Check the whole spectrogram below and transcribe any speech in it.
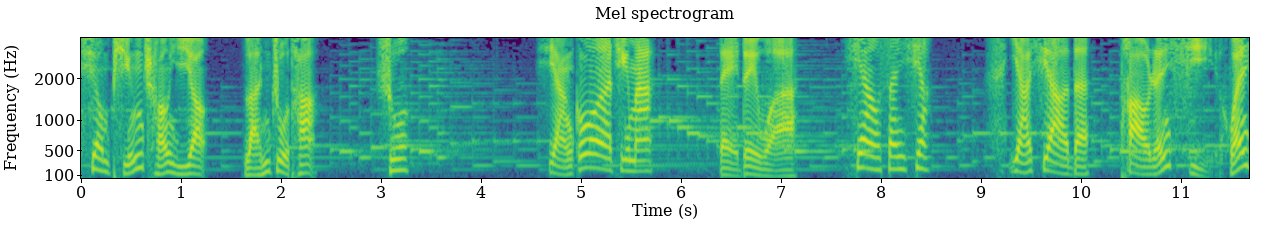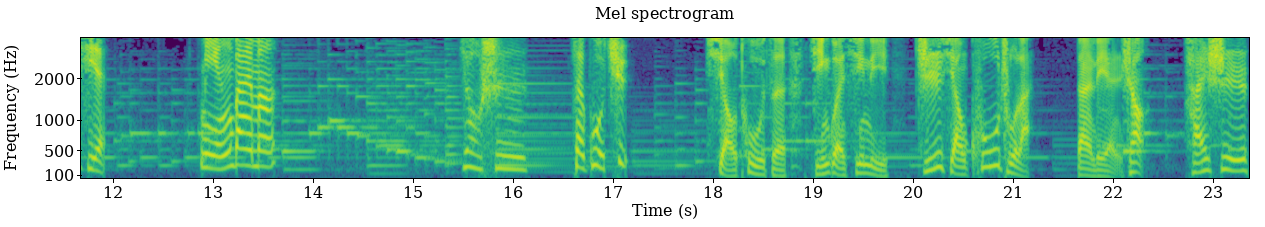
像平常一样。拦住他，说：“想过去吗？得对我笑三笑，要笑的讨人喜欢些，明白吗？”要是在过去，小兔子尽管心里只想哭出来，但脸上还是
